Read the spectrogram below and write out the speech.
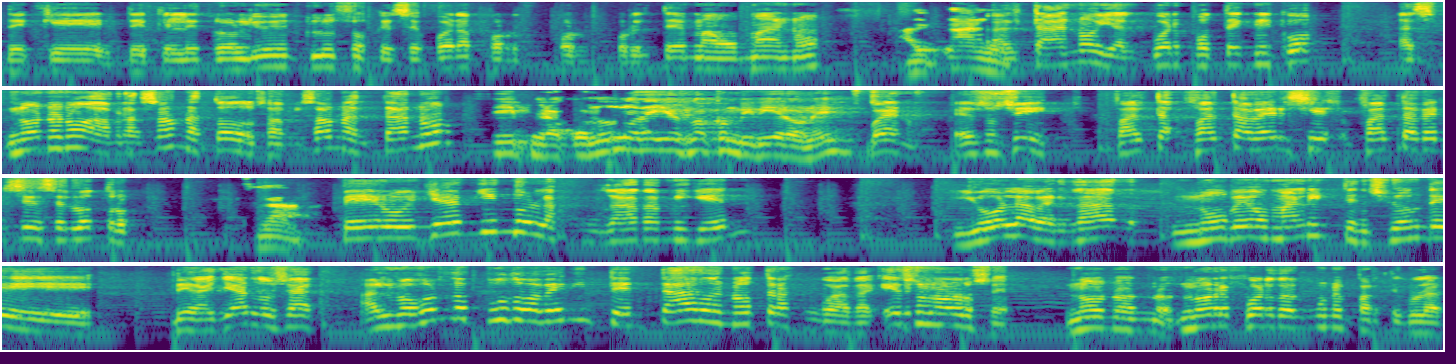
de que, de que les dolió incluso que se fuera por, por, por el tema humano, Al Tano. al Tano y al cuerpo técnico. No, no, no, abrazaron a todos, abrazaron al Tano. Sí, pero con uno de ellos no convivieron, ¿eh? Bueno, eso sí, falta, falta, ver, si, falta ver si es el otro. Ah, Pero ya viendo la jugada, Miguel, yo la verdad no veo mala intención de, de Gallardo. O sea, a lo mejor lo pudo haber intentado en otra jugada. Eso no lo sé. No, no, no, no recuerdo alguna en particular.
